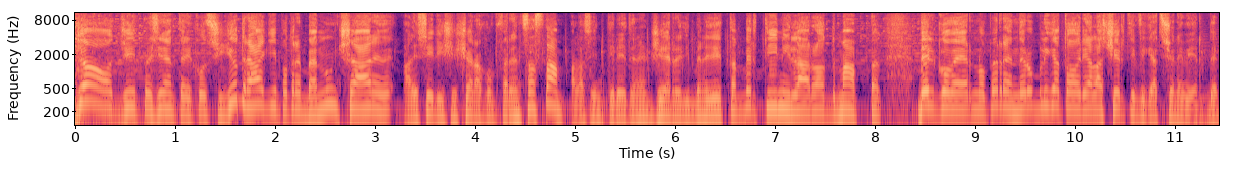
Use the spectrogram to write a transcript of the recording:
Già oggi il Presidente del Consiglio Draghi potrebbe annunciare, alle 16 c'è la conferenza stampa, la sentirete nel GR di Benedetta Bertini, la roadmap del governo per rendere obbligatoria la certificazione verde.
